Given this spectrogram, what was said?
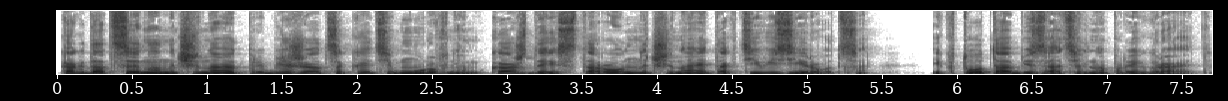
Когда цены начинают приближаться к этим уровням, каждая из сторон начинает активизироваться, и кто-то обязательно проиграет.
